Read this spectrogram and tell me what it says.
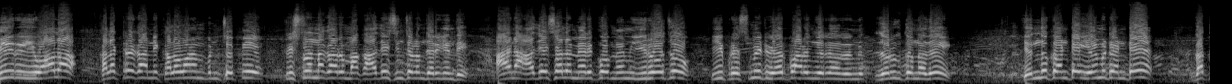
మీరు ఇవాళ కలెక్టర్ గారిని కలవని చెప్పి కృష్ణన్న గారు మాకు ఆదేశించడం జరిగింది. ఆయన ఆదేశాల మేరకు మేము ఈరోజు ఈ ప్రెస్ మీట్ ఏర్పాటు జరుగుతున్నది. ఎందుకంటే ఏమిటంటే గత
